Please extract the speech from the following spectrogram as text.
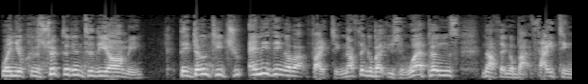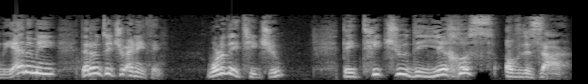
when you're conscripted into the army, they don't teach you anything about fighting, nothing about using weapons, nothing about fighting the enemy. They don't teach you anything. What do they teach you? They teach you the yichus of the Tsar.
